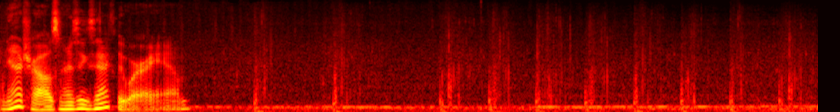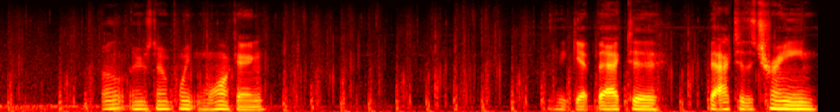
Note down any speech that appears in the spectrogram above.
And now Charles knows exactly where I am. Well, there's no point in walking. To get back to back to the train,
